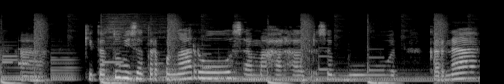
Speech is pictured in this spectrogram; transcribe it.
Nah, kita tuh bisa terpengaruh sama hal-hal tersebut. Karena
